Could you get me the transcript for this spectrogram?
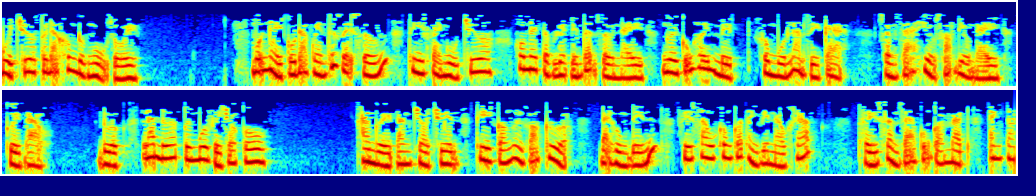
buổi trưa tôi đã không được ngủ rồi. Mỗi ngày cô đã quen thức dậy sớm thì phải ngủ trưa, hôm nay tập luyện đến tận giờ này, người cũng hơi mệt, không muốn làm gì cả. Sầm giã hiểu rõ điều này, cười bảo. Được, lát nữa tôi mua về cho cô. Hai người đang trò chuyện thì có người gõ cửa. Đại Hùng đến, phía sau không có thành viên nào khác. Thấy sầm giã cũng có mặt, anh ta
